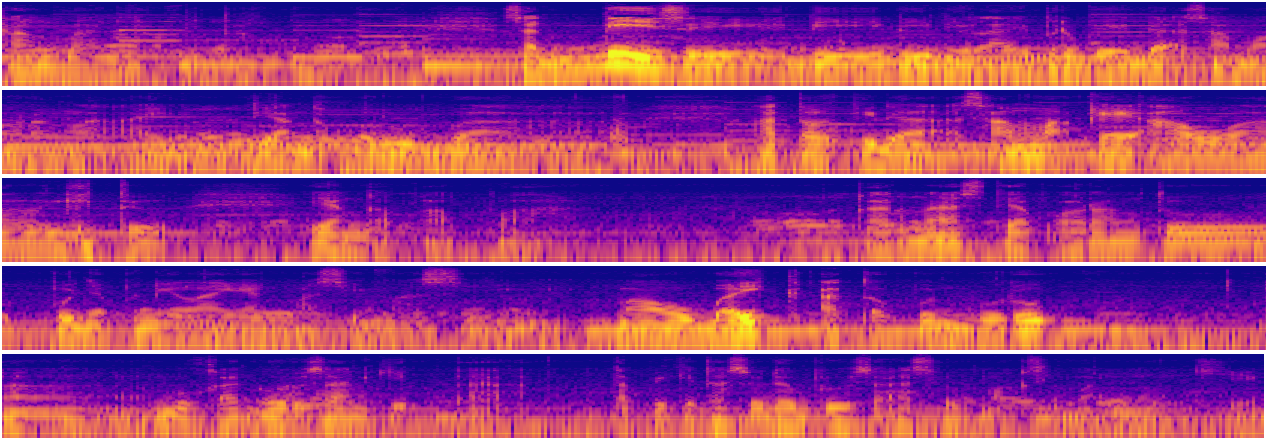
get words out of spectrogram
orang banyak gitu. Sedih sih di, dinilai berbeda sama orang lain dianggap berubah atau tidak sama kayak awal gitu. Ya nggak apa-apa. Karena setiap orang tuh punya penilaian masing-masing. Mau baik ataupun buruk uh, bukan urusan kita. Tapi kita sudah berusaha semaksimal mungkin.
